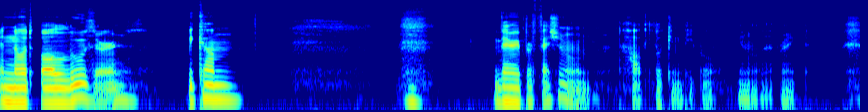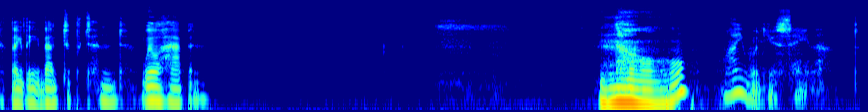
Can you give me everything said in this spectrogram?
And not all losers become very professional, hot looking people. You know that, right? Like they like to pretend will happen. No, why would you say that?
